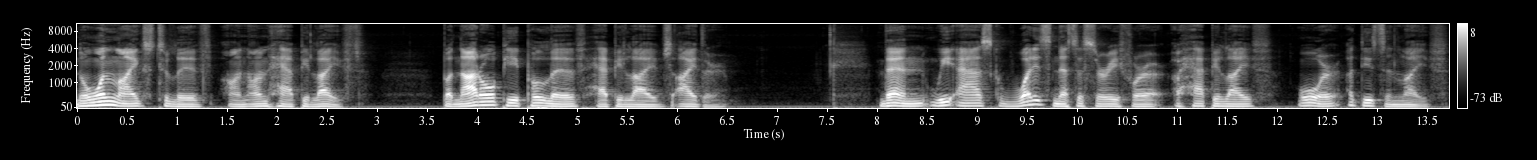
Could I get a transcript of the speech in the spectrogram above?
No one likes to live an unhappy life, but not all people live happy lives either. Then we ask what is necessary for a happy life or a decent life,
